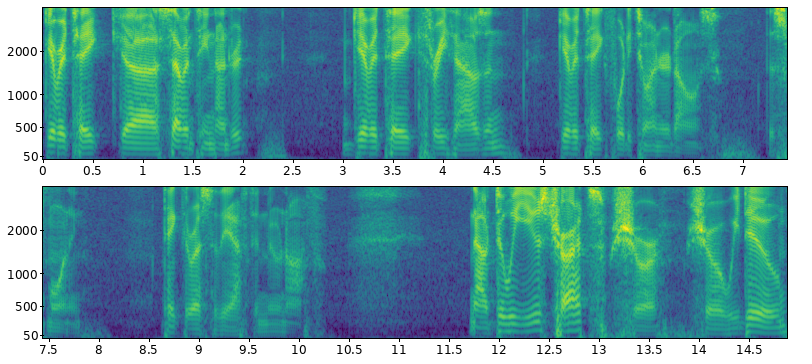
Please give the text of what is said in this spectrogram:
give or take uh, 1700 give or take 3000 give or take $4,200 this morning. Take the rest of the afternoon off. Now, do we use charts? Sure, sure we do.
